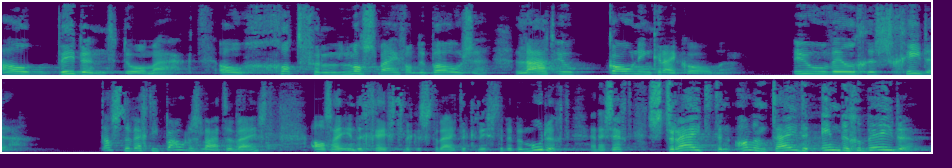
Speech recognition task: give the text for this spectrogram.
al biddend doormaakt. O God, verlos mij van de boze. Laat uw koninkrijk komen. Uw wil geschieden. Dat is de weg die Paulus later wijst als hij in de geestelijke strijd de christenen bemoedigt. En hij zegt, strijd ten allen tijden in de gebeden.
